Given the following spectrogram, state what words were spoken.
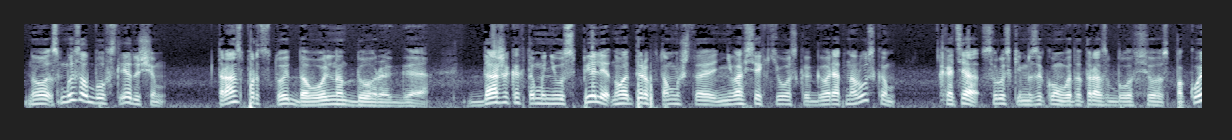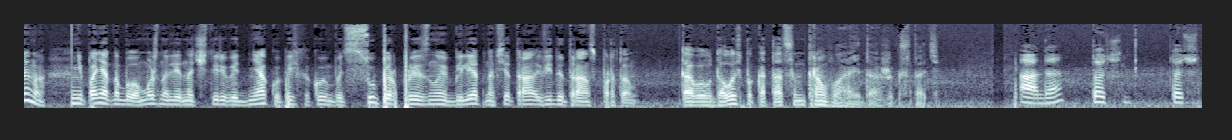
Но смысл был в следующем. Транспорт стоит довольно дорого. Даже как-то мы не успели, ну, во-первых, потому что не во всех киосках говорят на русском, Хотя с русским языком в этот раз было все спокойно. Непонятно было, можно ли на 4 дня купить какой-нибудь супер проездной билет на все тра- виды транспорта. Там удалось покататься на трамвае даже, кстати. А, да? Точно, точно.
